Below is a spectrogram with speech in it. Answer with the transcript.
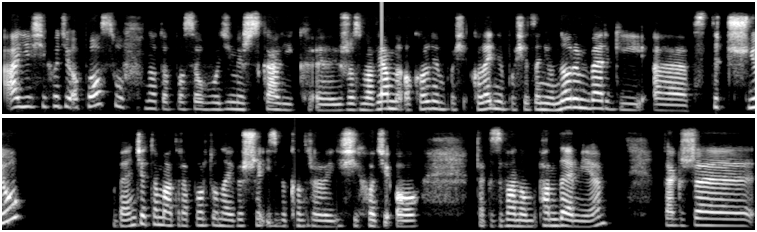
A jeśli chodzi o posłów, no to poseł Włodzimierz Skalik, yy, już rozmawiamy o kolejnym posiedzeniu Norymbergi e, w styczniu. Będzie temat raportu Najwyższej Izby Kontroli, jeśli chodzi o tak zwaną pandemię. Także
